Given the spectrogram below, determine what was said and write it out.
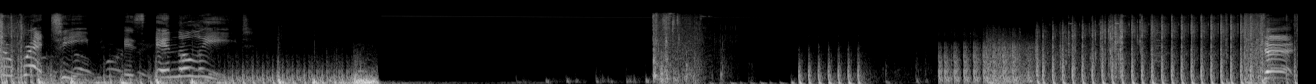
The red team is in the lead. Dead!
